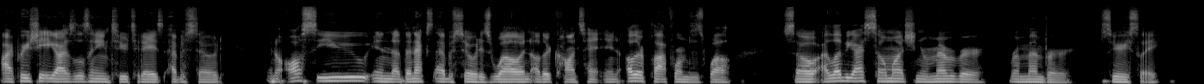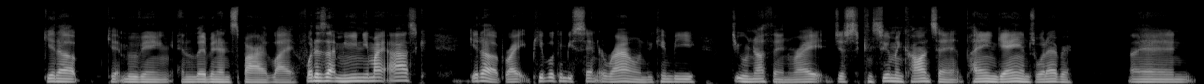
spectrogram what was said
I appreciate you guys listening to today's episode. And I'll see you in uh, the next episode as well and other content in other platforms as well. So I love you guys so much. And remember, remember, seriously, get up, get moving, and live an inspired life. What does that mean, you might ask? Get up, right? People can be sitting around, you can be doing nothing, right? Just consuming content, playing games, whatever. And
